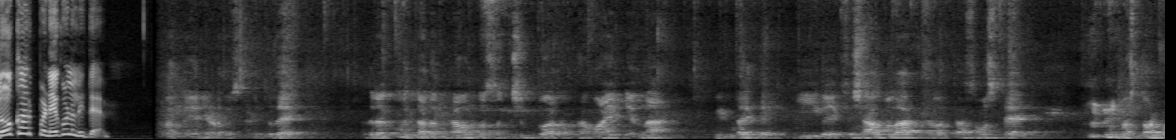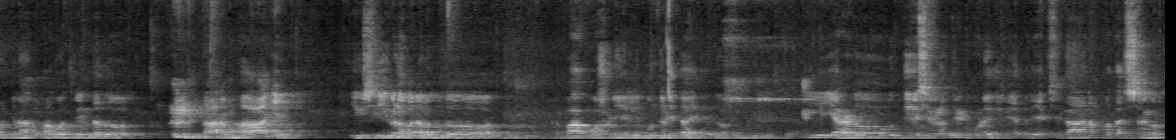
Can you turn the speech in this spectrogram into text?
ಲೋಕಾರ್ಪಣೆಗೊಳ್ಳಲಿದೆ. ಅದರ ಕುರಿತಾದಂತಹ ಒಂದು ಸಂಕ್ಷಿಪ್ತವಾದಂತಹ ಮಾಹಿತಿಯನ್ನ ನೀಡ್ತಾ ಇದ್ದೇವೆ ಈಗ ಯಕ್ಷಶಾಲ್ಮಲ ಇರುವಂತಹ ಸಂಸ್ಥೆ ಹೊಸ್ತೋಟ ಮಂಜುನಾಥ ಭಾಗವತರಿಂದ ಅದು ಪ್ರಾರಂಭ ಆಗಿ ಈ ಶ್ರೀಗಳವರ ಒಂದು ಕೃಪಾ ಇಲ್ಲಿ ಮುನ್ನಡೀತಾ ಇದೆ ಇದು ಇಲ್ಲಿ ಎರಡು ಉದ್ದೇಶಗಳನ್ನು ಇಟ್ಕೊಂಡಿದ್ದೀವಿ. ಅಂದರೆ ಯಕ್ಷಗಾನ ಪ್ರದರ್ಶನಗಳು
